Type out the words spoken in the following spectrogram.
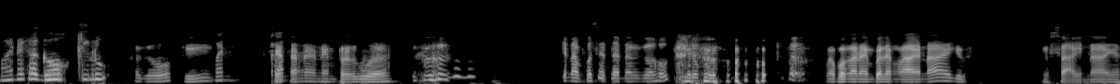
mana kagak hoki lu Kagak hoki. main Setannya nempel gua. Kenapa setan nggak hoki dong? Kenapa nggak nempel yang lain aja gitu? Nyusahin aja.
